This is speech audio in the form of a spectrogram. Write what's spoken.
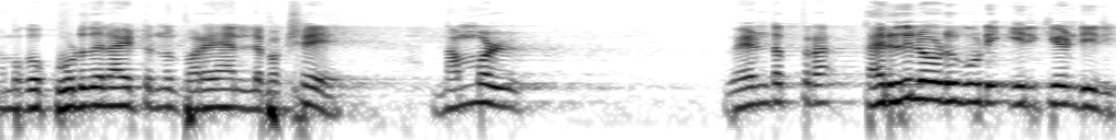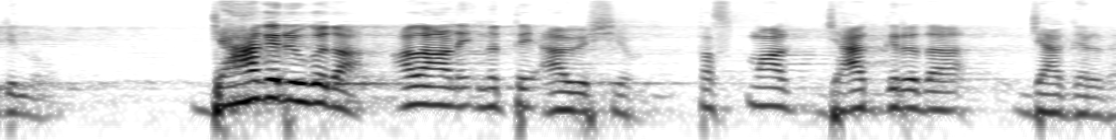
നമുക്ക് കൂടുതലായിട്ടൊന്നും പറയാനില്ല പക്ഷേ നമ്മൾ വേണ്ടത്ര കരുതലോടുകൂടി ഇരിക്കേണ്ടിയിരിക്കുന്നു. ജാഗരൂകത അതാണ് ഇന്നത്തെ ആവശ്യം. തസ്മാ ജാഗ്രത ജാഗ്രത.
